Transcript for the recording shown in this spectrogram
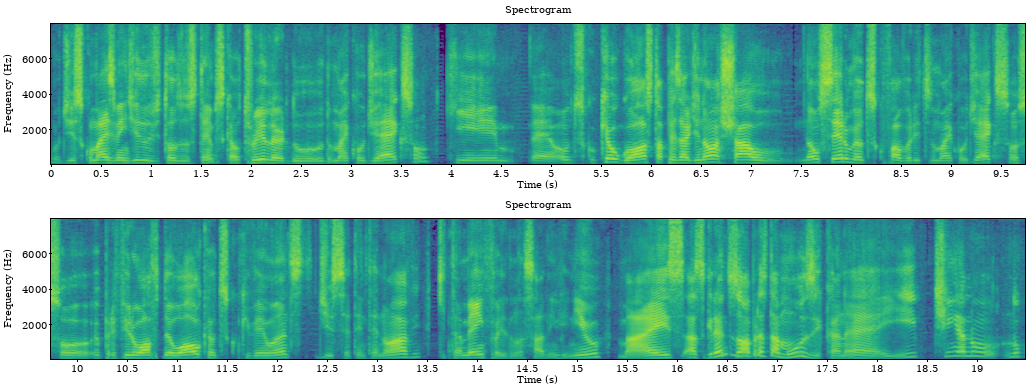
o disco mais vendido de todos os tempos, que é o Thriller do, do Michael Jackson, que é um disco que eu gosto, apesar de não achar o. não ser o meu disco favorito do Michael Jackson, eu, sou, eu prefiro Off the Wall, que é o disco que veio antes, de 79, que também foi lançado em vinil, mas as grandes obras da música, né? E tinha no, no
